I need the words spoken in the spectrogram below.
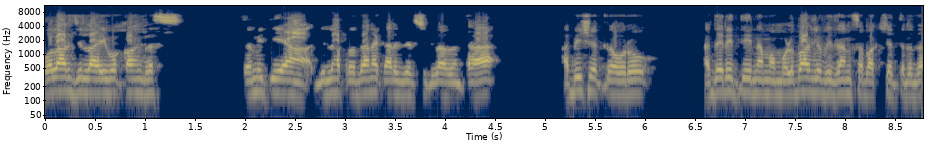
ಕೋಲಾರ ಜಿಲ್ಲಾ ಯುವ ಕಾಂಗ್ರೆಸ್ ಸಮಿತಿಯ ಜಿಲ್ಲಾ ಪ್ರಧಾನ ಕಾರ್ಯದರ್ಶಿಗಳಾದಂತಹ ಅಭಿಷೇಕ್ ರವರು, ಅದೇ ರೀತಿ ನಮ್ಮ ಮುಳಬಾಗ್ಲು ವಿಧಾನಸಭಾ ಕ್ಷೇತ್ರದ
